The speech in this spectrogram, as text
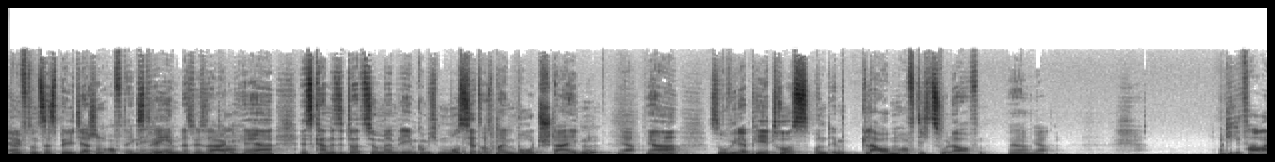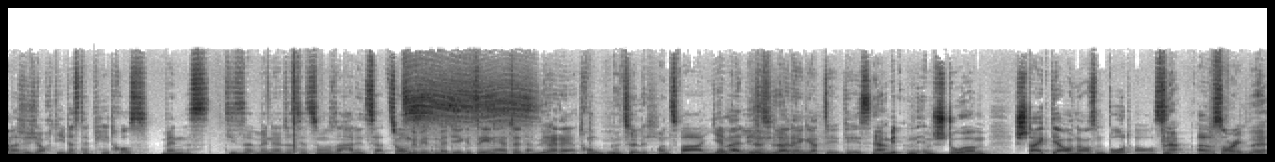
hilft uns das Bild ja schon oft extrem, ja. dass wir sagen, Herr, es kann eine Situation in meinem Leben kommen, ich muss jetzt aus meinem Boot steigen, Ja. ja, so wie der Petrus und im Glauben auf dich zulaufen. Ja. Ja. Und die Gefahr war natürlich auch die, dass der Petrus, wenn, es diese, wenn er das jetzt nur so eine Halluzination gewesen wäre, die er gesehen hätte, dann wäre er ertrunken. Natürlich. Und zwar jämmerlich. Ja, Und. Leute haben gedacht, der, der ist Ja. mitten im Sturm, steigt der auch noch aus dem Boot aus. Ja. Also sorry. Ja.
